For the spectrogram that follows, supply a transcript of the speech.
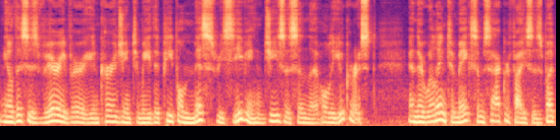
You know, this is very, very encouraging to me that people miss receiving Jesus in the Holy Eucharist, and they're willing to make some sacrifices. But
